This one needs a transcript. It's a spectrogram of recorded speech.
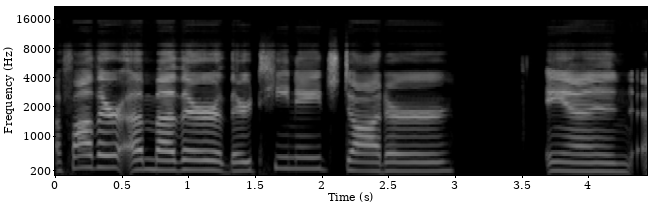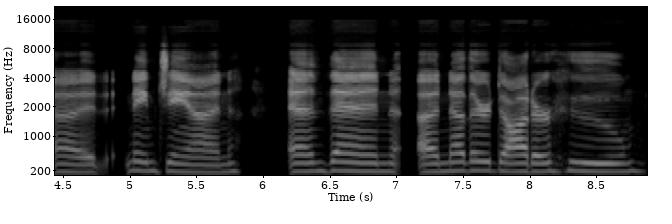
a father, a mother, their teenage daughter, and uh, named Jan, and then another daughter who,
